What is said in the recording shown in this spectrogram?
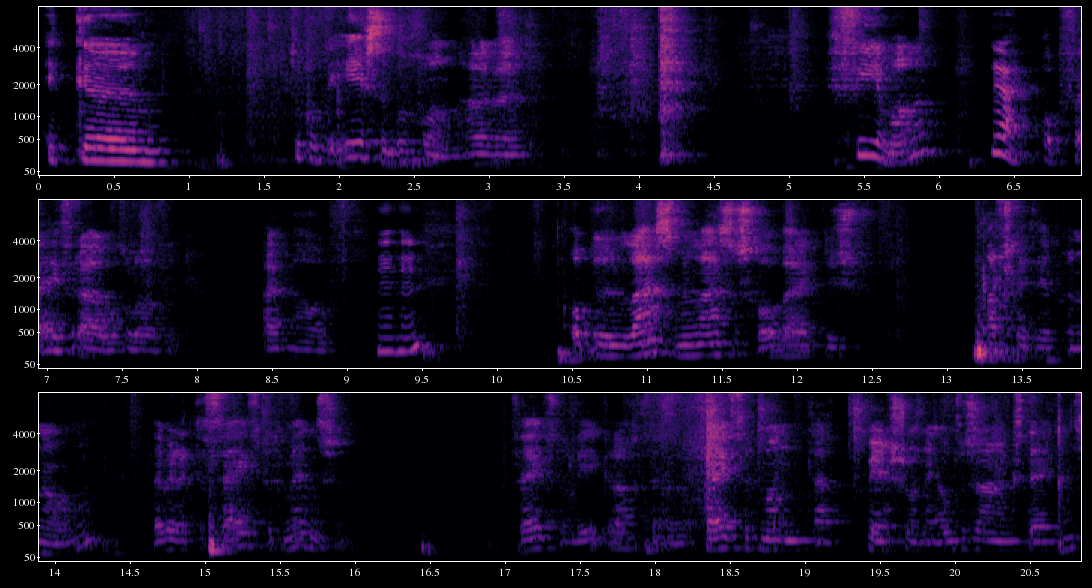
Ik, eh, toen ik op de eerste begon, hadden we vier mannen Ja. op vijf vrouwen, geloof ik, uit mijn hoofd. Mhm. Op de laatste, mijn laatste school, waar ik dus afscheid heb genomen, daar werkten 50 mensen. 50 leerkrachten, en 50 man dat personeel tussen aanhalingstekens.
